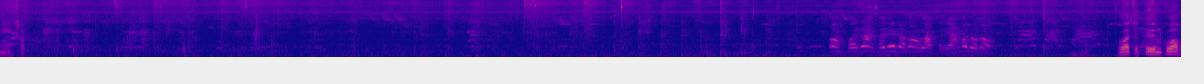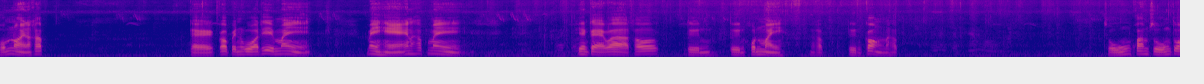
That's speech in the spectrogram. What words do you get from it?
นี่ครับ ต้องเปิดร้านใส่นี่เราต้องลากสยามมาดูต้องวัวจะตื่นกลัวผมหน่อยนะครับ แต่ก็เป็นวัวที่ไม่ไม่แหนะครับ ไม่ เพียงแต่ว่าเขาตื่นตื่นคนใหม่นะครับ ตื่นกล้องนะครับ สูงความสูงตัว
